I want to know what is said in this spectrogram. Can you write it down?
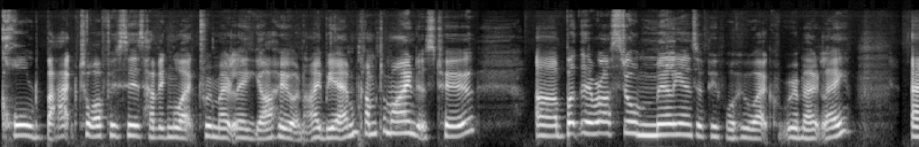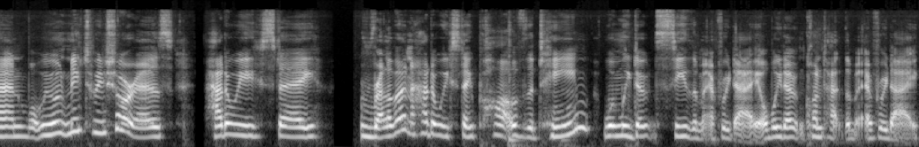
called back to offices, having worked remotely. Yahoo and IBM come to mind as two. Uh, but there are still millions of people who work remotely. And what we need to ensure is how do we stay relevant? How do we stay part of the team when we don't see them every day or we don't contact them every day?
